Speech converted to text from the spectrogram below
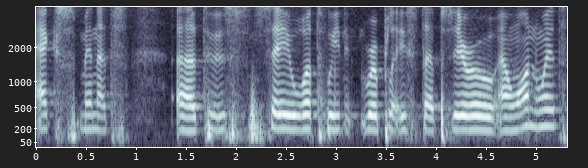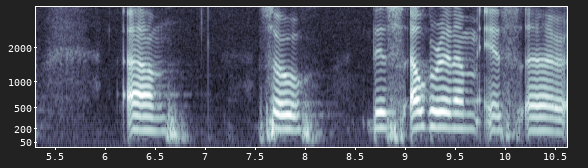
x minutes uh, to say what we replace step 0 and 1 with. Um, so this algorithm is uh,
